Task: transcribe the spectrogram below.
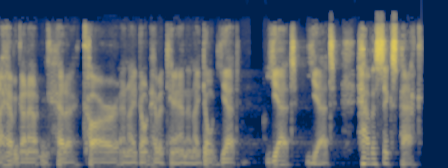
I haven't gone out and had a car, and I don't have a tan, and I don't yet, yet, yet have a six pack.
